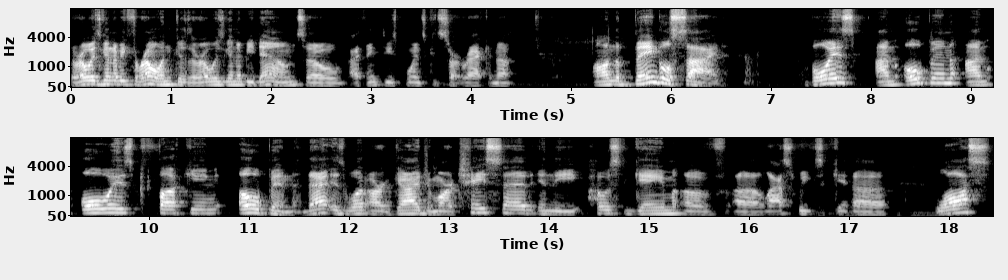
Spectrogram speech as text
They're always going to be throwing because they're always going to be down. So I think these points could start racking up. On the Bengals side, boys, I'm open. I'm always fucking open. That is what our guy Ja'Marr Chase said in the post game of uh, last week's uh, loss.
